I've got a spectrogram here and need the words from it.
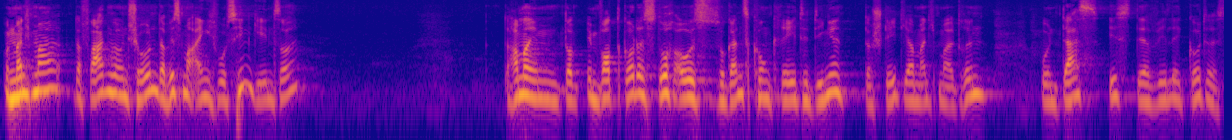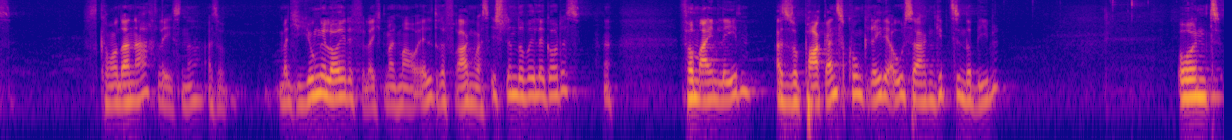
Und manchmal, da fragen wir uns schon, da wissen wir eigentlich, wo es hingehen soll. Da haben wir im, im, Wort Gottes durchaus so ganz konkrete Dinge. Da steht ja manchmal drin, und das ist der Wille Gottes. Das kann man da nachlesen. Ne? Also manche junge Leute, vielleicht manchmal auch ältere, fragen, was ist denn der Wille Gottes für mein Leben? Also so ein paar ganz konkrete Aussagen gibt es in der Bibel. Und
